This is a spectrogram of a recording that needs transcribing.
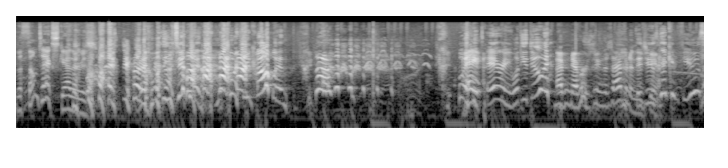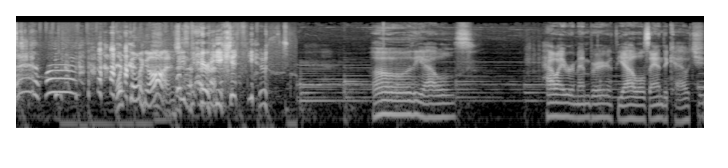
The thumbtack scatter is. what are you doing? Where are you going? Wait, Harry, what are you doing? I've never seen this happen in this Did you game. get confused? What's going on? She's very confused. Oh, the owls. How I remember the owls and the couch.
